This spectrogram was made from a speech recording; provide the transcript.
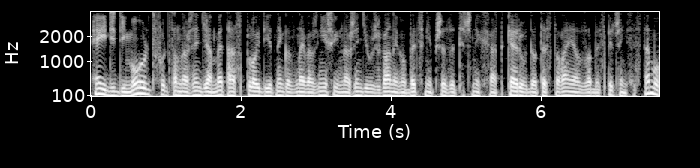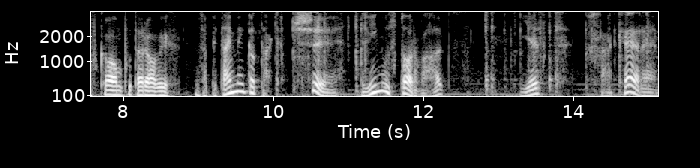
H.D. Moore, twórca narzędzia Metasploit, jednego z najważniejszych narzędzi używanych obecnie przez etycznych hakerów do testowania zabezpieczenia zabezpieczeń systemów komputerowych. Zapytajmy go tak, czy Linus Torvalds jest hakerem?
